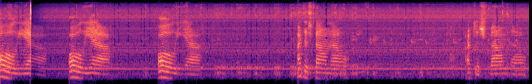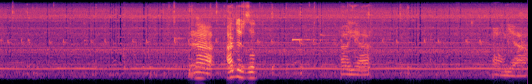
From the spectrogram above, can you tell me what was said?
Oh yeah. Oh yeah. Oh yeah. I just found out. I just found out. Nah, I just look. Oh yeah. Oh yeah.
